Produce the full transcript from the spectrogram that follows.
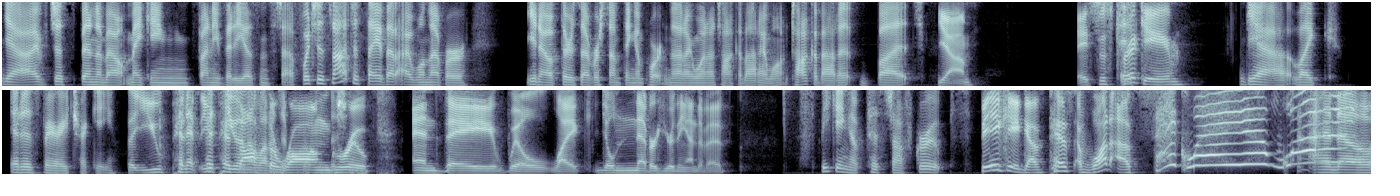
Yeah, I've just been about making funny videos and stuff, which is not to say that I will never, you know, if there's ever something important that I want to talk about, I won't talk about it, but Yeah, it's just tricky It's- yeah, like it is very tricky. that you piss you piss you off the wrong group, and they will like you'll never hear the end of it. Speaking of pissed off groups, Speaking of piss, what a segue! What I know.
